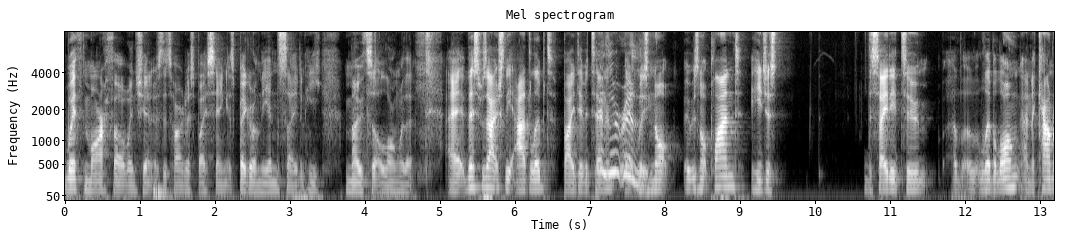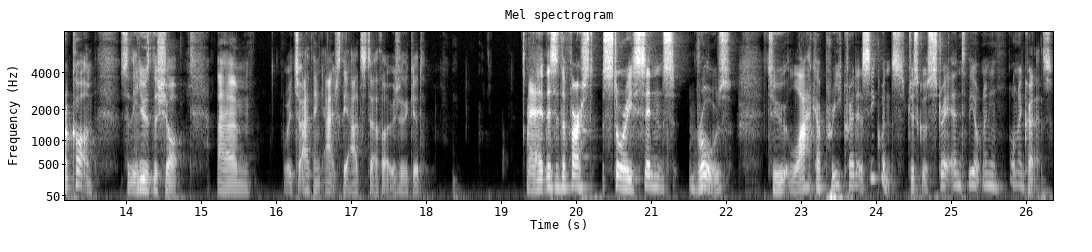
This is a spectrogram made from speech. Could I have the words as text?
with Martha when she enters the TARDIS by saying it's bigger on the inside, and he mouths it along with it. Uh, this was actually ad libbed by David Tennant. it really? it was not. It was not planned. He just decided to uh, lib along, and the camera caught him, so they used the shot, um, which I think actually adds to. it. I thought it was really good. Uh, this is the first story since Rose to lack a pre-credit sequence. Just goes straight into the opening opening credits.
